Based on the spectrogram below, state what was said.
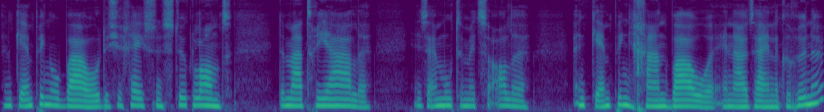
een camping opbouwen. Dus je geeft ze een stuk land, de materialen. En zij moeten met z'n allen een camping gaan bouwen en uiteindelijk runnen.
